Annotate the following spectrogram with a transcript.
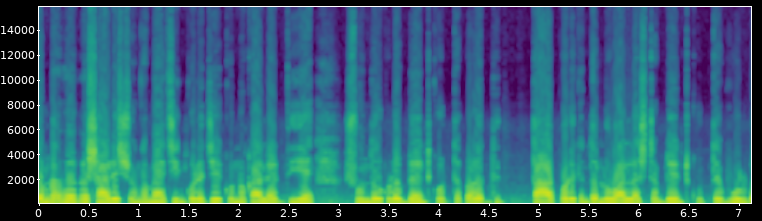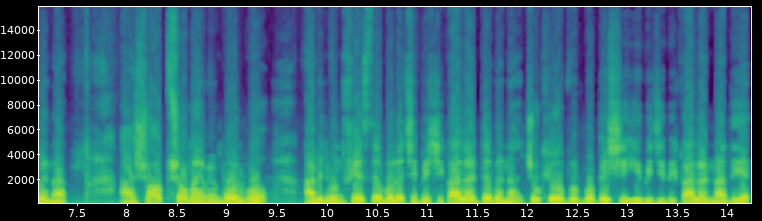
তোমরা ভেবে শাড়ির সঙ্গে ম্যাচিং করে যে কোনো কালার দিয়ে সুন্দর করে ব্লেন্ড করতে পারো তারপরে কিন্তু লোয়ার লাশটা ব্লেন্ড করতে ভুলবে না। আর সব সময় আমি বলব, আমি যেমন ফেসে বলেছি, বেশি কালার দেবে না, চোখেও বলব, বেশি হিবিজিবি কালার না দিয়ে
